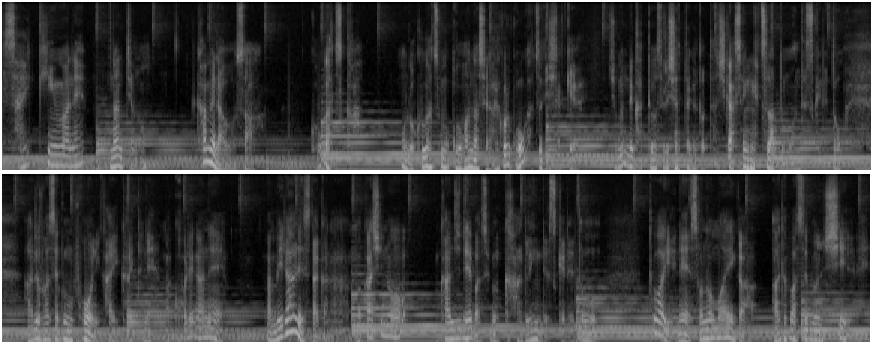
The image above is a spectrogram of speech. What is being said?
最近はね、なんていうの？カメラをさ、5月か。もう6月も後半だし、あれこれ5月でしたっけ？自分で買って忘れちゃったけど、確か先月だと思うんですけれど、α7-4 に買い替えてね、まあ、これがね、まあ、ミラーレスだから昔の感じで言えば随分軽いんですけれど、とはいえね、その前が α7C でね、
